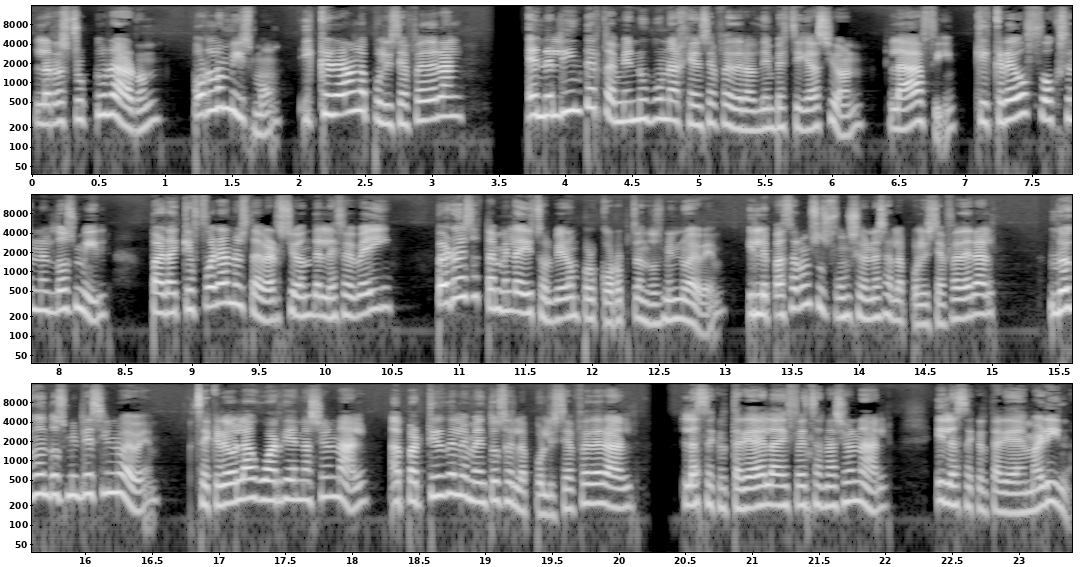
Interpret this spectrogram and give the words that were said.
la reestructuraron por lo mismo, y crearon la Policía Federal. En el Inter también hubo una agencia federal de investigación, la AFI, que creó Fox en el 2000 para que fuera nuestra versión del FBI, pero esa también la disolvieron por corrupta en 2009 y le pasaron sus funciones a la Policía Federal. Luego en 2019 se creó la Guardia Nacional a partir de elementos de la Policía Federal, la Secretaría de la Defensa Nacional y la Secretaría de Marina,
